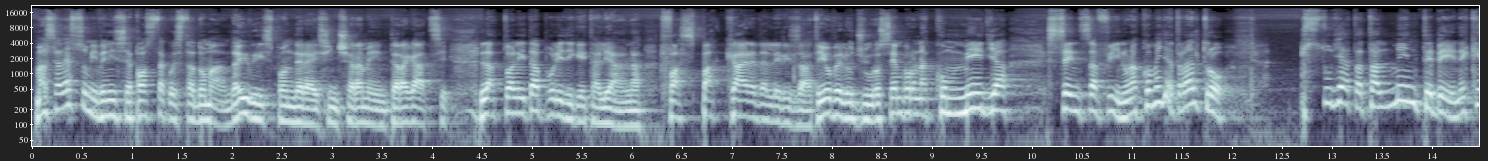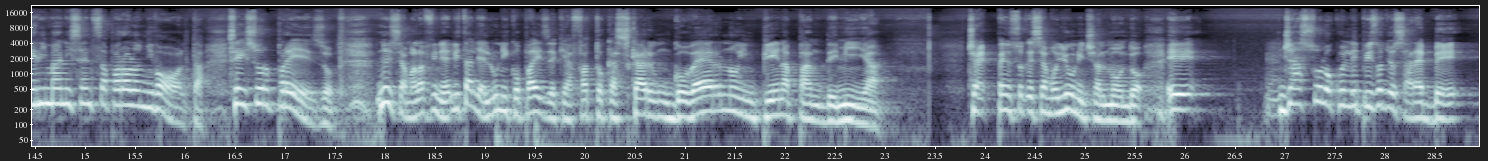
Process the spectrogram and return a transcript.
Ma se adesso mi venisse posta questa domanda, io vi risponderei sinceramente, ragazzi, l'attualità politica italiana fa spaccare dalle risate, io ve lo giuro, sembra una commedia senza fine, una commedia tra l'altro studiata talmente bene che rimani senza parole ogni volta, sei sorpreso. Noi siamo alla fine, l'Italia è l'unico paese che ha fatto cascare un governo in piena pandemia. Cioè, penso che siamo gli unici al mondo e già solo quell'episodio sarebbe,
